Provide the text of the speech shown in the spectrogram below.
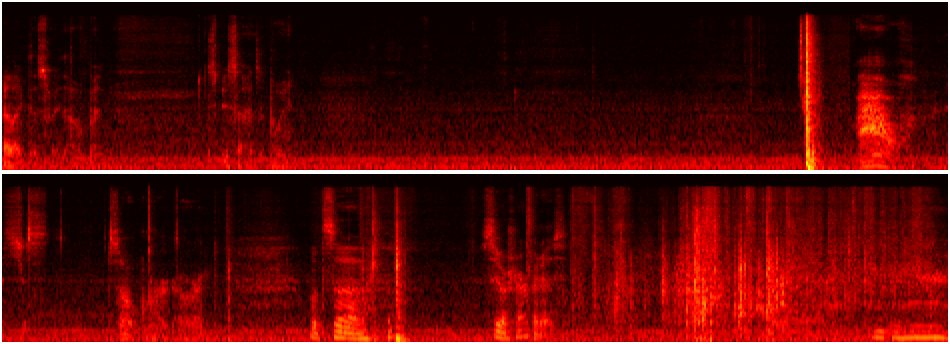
I like this way though, but it's besides the point. Wow, it's just so hard. All right, let's uh see how sharp it is. Over here.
